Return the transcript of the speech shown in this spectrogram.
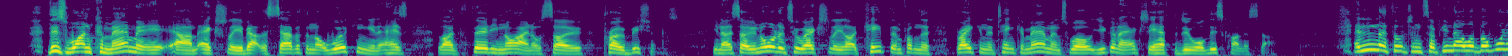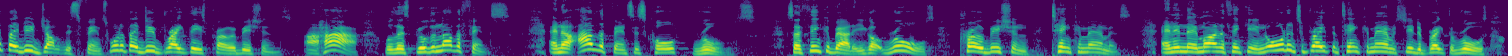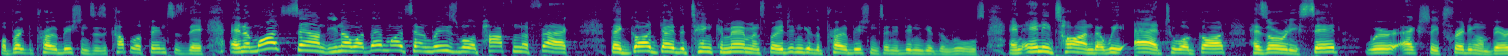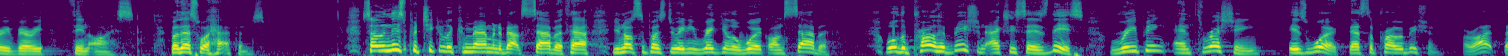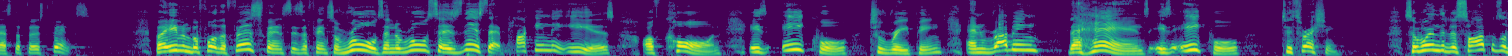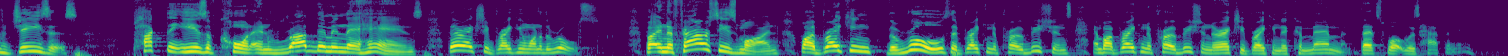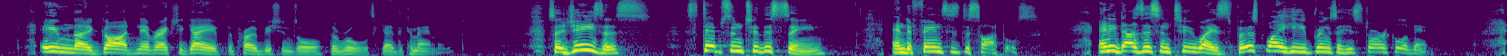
This one commandment, um, actually, about the Sabbath and not working in it, has like 39 or so prohibitions. You know, so in order to actually like keep them from the breaking the Ten Commandments, well, you're going to actually have to do all this kind of stuff. And then they thought to themselves, you know what, but what if they do jump this fence? What if they do break these prohibitions? Aha, well, let's build another fence. And our other fence is called rules. So think about it. You've got rules, prohibition, Ten Commandments. And in their mind, they're thinking, in order to break the Ten Commandments, you need to break the rules or break the prohibitions. There's a couple of fences there. And it might sound, you know what, that might sound reasonable apart from the fact that God gave the Ten Commandments, but He didn't give the prohibitions and He didn't give the rules. And any time that we add to what God has already said, we're actually treading on very, very thin ice. But that's what happens. So, in this particular commandment about Sabbath, how you're not supposed to do any regular work on Sabbath, well, the prohibition actually says this reaping and threshing is work. That's the prohibition, all right? That's the first fence. But even before the first fence, there's a fence of rules, and the rule says this that plucking the ears of corn is equal to reaping, and rubbing the hands is equal to threshing. So when the disciples of Jesus pluck the ears of corn and rub them in their hands, they're actually breaking one of the rules. But in the Pharisees' mind, by breaking the rules, they're breaking the prohibitions, and by breaking the prohibition, they're actually breaking the commandment. That's what was happening. Even though God never actually gave the prohibitions or the rules, He gave the commandment. So Jesus steps into this scene and defends His disciples. And He does this in two ways. First way, He brings a historical event.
